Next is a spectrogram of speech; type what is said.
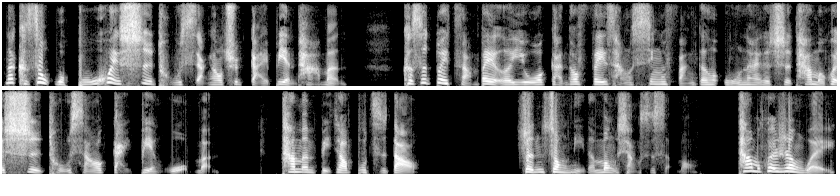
那可是我不会试图想要去改变他们。可是对长辈而言，我感到非常心烦跟无奈的是，他们会试图想要改变我们。他们比较不知道尊重你的梦想是什么。他们会认为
